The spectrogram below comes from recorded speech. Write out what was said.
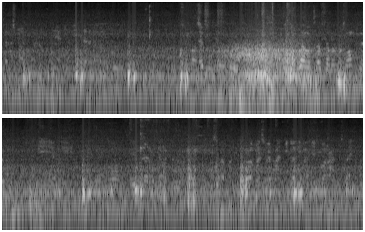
150 yang ini 180 masuk ke Bogor. Lama 180 komplek. iya iya benar benar 180 mas web kan 35 aja 200 lah itu mah.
